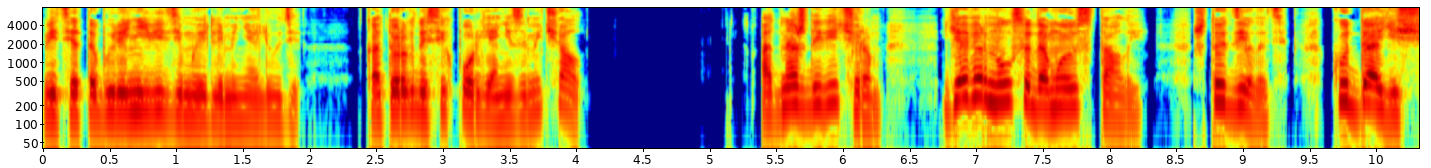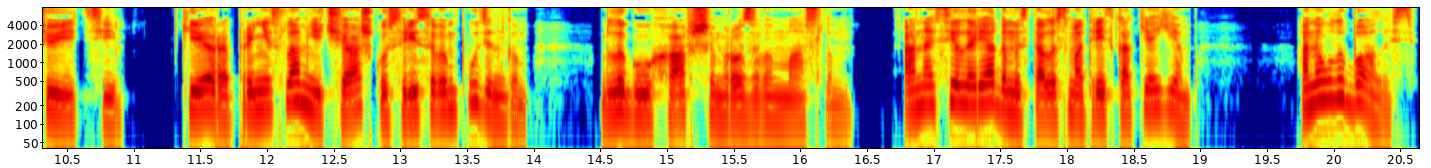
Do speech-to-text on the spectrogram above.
ведь это были невидимые для меня люди, которых до сих пор я не замечал. Однажды вечером я вернулся домой усталый. Что делать? Куда еще идти? Кера принесла мне чашку с рисовым пудингом, благоухавшим розовым маслом. Она села рядом и стала смотреть, как я ем. Она улыбалась,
